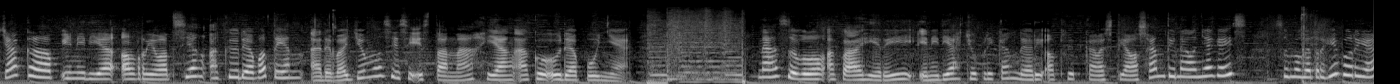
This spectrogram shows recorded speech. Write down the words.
Cakep, ini dia all rewards yang aku dapetin. Ada baju musisi istana yang aku udah punya. Nah, sebelum aku akhiri, ini dia cuplikan dari outfit Celestial Sentinelnya guys. Semoga terhibur ya.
